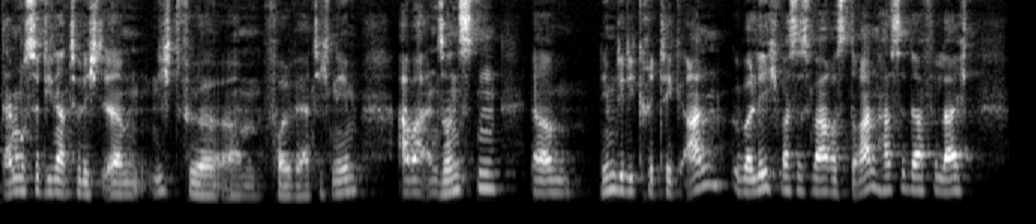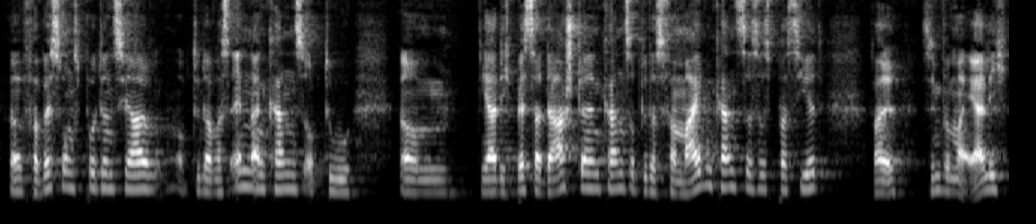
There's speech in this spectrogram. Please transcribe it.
dann musst du die natürlich ähm, nicht für ähm, vollwertig nehmen. Aber ansonsten ähm, nimm dir die Kritik an, überleg, was ist Wahres dran, hast du da vielleicht äh, Verbesserungspotenzial, ob du da was ändern kannst, ob du ähm, ja, dich besser darstellen kannst, ob du das vermeiden kannst, dass es passiert. Weil, sind wir mal ehrlich,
